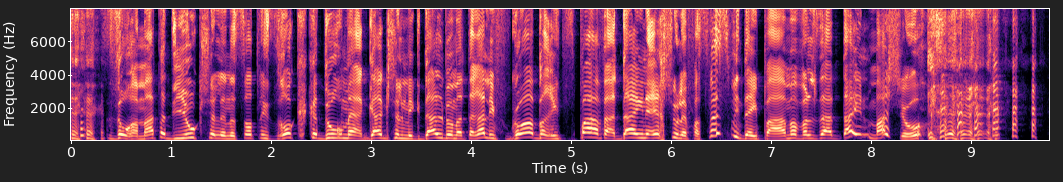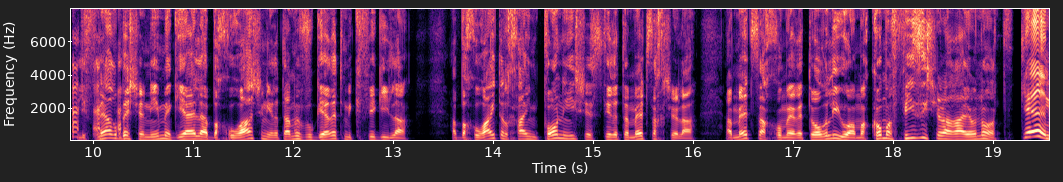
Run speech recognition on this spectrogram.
זו רמת הדיוק של לנסות לזרוק כדור מהגג של מגדל במטרה לפגוע ברצפה ועדיין איכשהו לפספס מדי פעם, אבל זה עדיין משהו. לפני הרבה שנים הגיעה אליה בחורה שנראתה מבוגרת מכפי גילה. הבחורה התהלכה עם פוני שהסתיר את המצח שלה. המצח, אומרת אורלי, הוא המקום הפיזי של הרעיונות. כן,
